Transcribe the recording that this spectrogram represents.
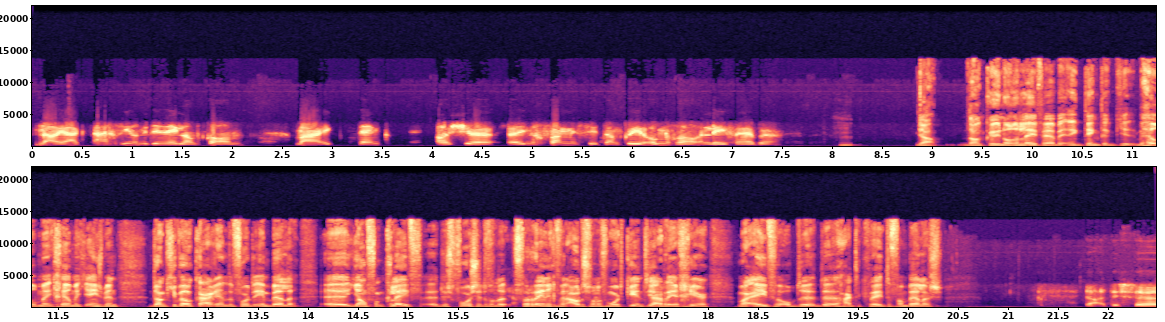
Nou ja, aangezien dat niet in Nederland kan. Maar ik denk, als je in de gevangenis zit, dan kun je ook nog wel een leven hebben. Ja, dan kun je nog een leven hebben. En ik denk dat ik je heel mee, geheel met je eens ben. Dank je wel, Karin, voor het inbellen. Eh, Jan van Kleef, eh, dus voorzitter van de Vereniging van Ouders van een Vermoord Kind. Ja, reageer maar even op de, de hartekreten van bellers. Ja, het is, eh,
